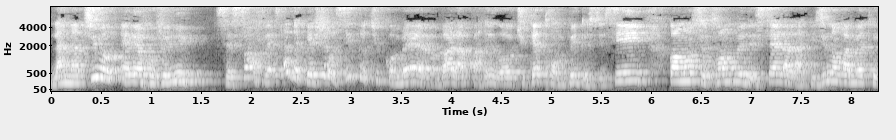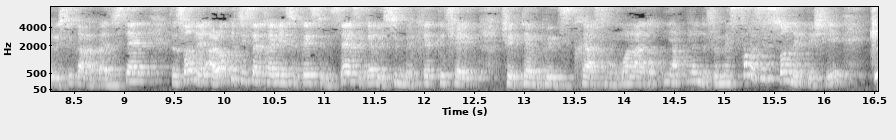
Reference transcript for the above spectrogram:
la nature, elle est revenue. C'est ça en fait. C'est des péchés aussi que tu commets. Euh, voilà, par exemple, tu t'es trompé de ceci. Comment on se trompe de sel à la cuisine On va mettre le sucre à la place du sel. Ce sont Alors que tu sais très bien ce que c'est le sel, c'est que le sucre, mais peut-être que tu, tu étais un peu distrait à ce moment-là. Donc il y a plein de choses. Mais ça aussi, ce sont des péchés qui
